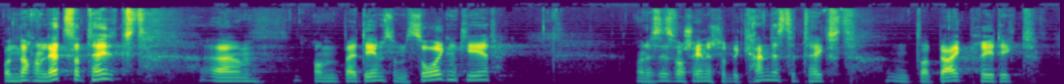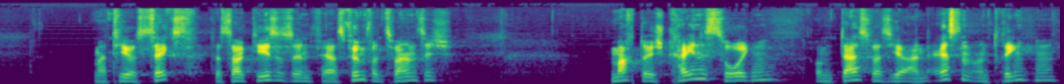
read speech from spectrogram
Und noch ein letzter Text, ähm, um, bei dem es um Sorgen geht. Und es ist wahrscheinlich der bekannteste Text in der Bergpredigt, Matthäus 6. Da sagt Jesus in Vers 25, Macht euch keine Sorgen um das, was ihr an Essen und Trinken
